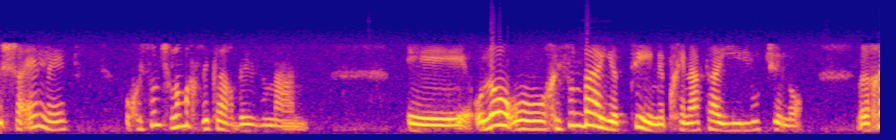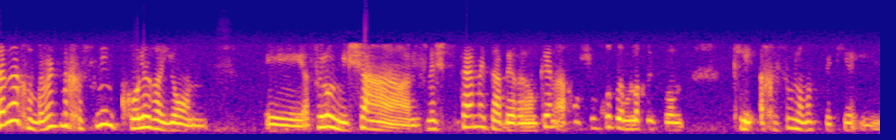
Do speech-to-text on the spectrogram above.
לשעלת הוא חיסון שלא מחזיק להרבה זמן. אה, הוא לא, הוא חיסון בעייתי מבחינת היעילות שלו. ולכן אנחנו באמת מחסנים כל הריון. אה, אפילו אם אישה לפני שנתיים הייתה בהריון, כן, אנחנו שוב חוזרים לחיסון, כי החיסון לא מספיק יעיל.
